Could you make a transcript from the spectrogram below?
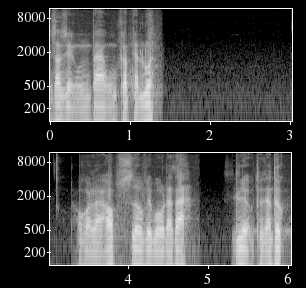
giao diện của chúng ta cũng cập nhật luôn. Đó gọi là observable data, dữ liệu thời gian thực.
